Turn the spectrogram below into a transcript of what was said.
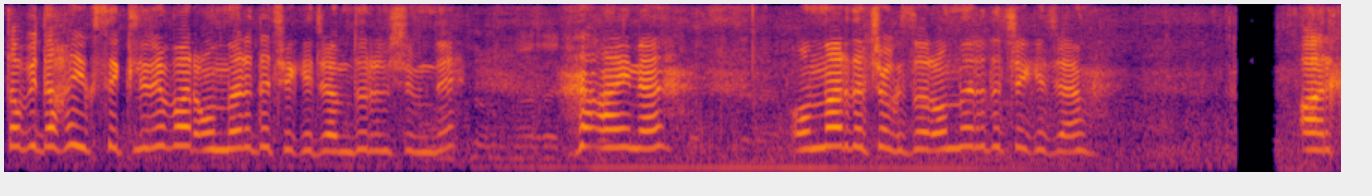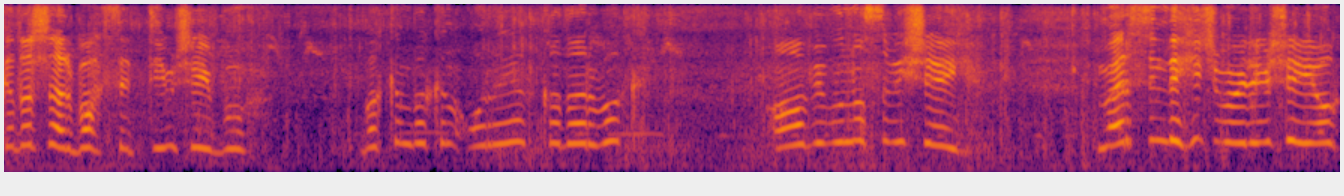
Tabii daha yüksekleri var. Onları da çekeceğim. Durun şimdi. Aynen. Onlar da çok zor. Onları da çekeceğim. Arkadaşlar bahsettiğim şey bu. Bakın bakın oraya kadar bak. Abi bu nasıl bir şey? Mersin'de hiç böyle bir şey yok.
